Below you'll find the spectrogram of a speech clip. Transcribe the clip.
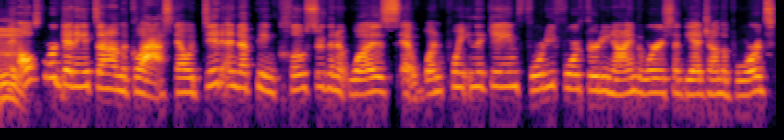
Mm. They also were getting it done on the glass. Now, it did end up being closer than it was at one point in the game 44 39. The Warriors had the edge on the boards,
